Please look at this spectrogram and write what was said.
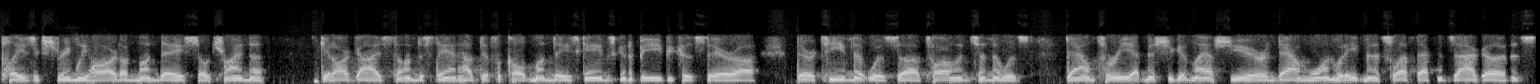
plays extremely hard on Monday. So trying to get our guys to understand how difficult Monday's game is going to be because they're uh, they're a team that was uh, Tarleton that was down three at Michigan last year and down one with eight minutes left at Gonzaga and is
